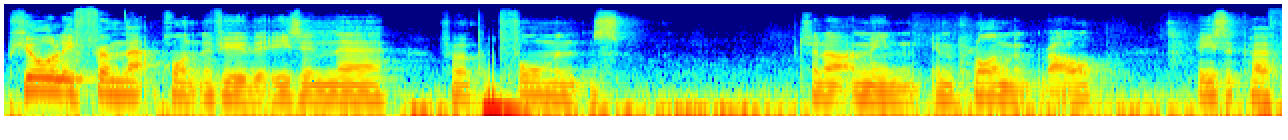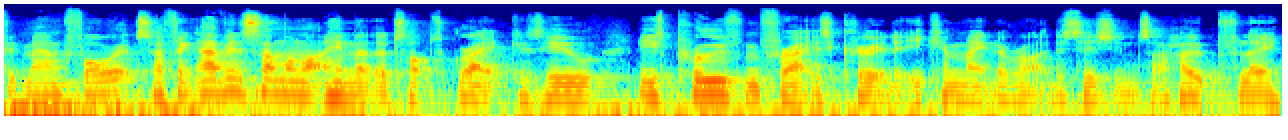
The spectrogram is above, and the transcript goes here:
purely from that point of view, that he's in there from a performance, do you know what I mean, employment role, he's a perfect man for it. So I think having someone like him at the top's great because he he's proven throughout his career that he can make the right decisions. So hopefully,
